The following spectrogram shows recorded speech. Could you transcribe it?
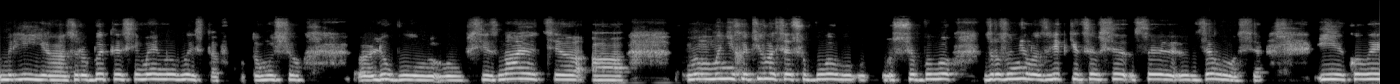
мрія зробити сімейну виставку, тому що е, Любу всі знають, а ну, мені хотілося, щоб було щоб було зрозуміло, звідки це все, все взялося. І коли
